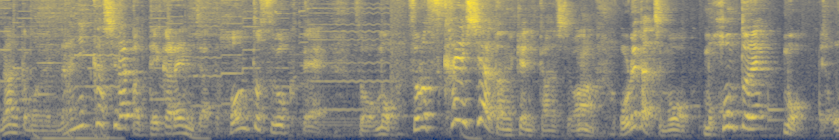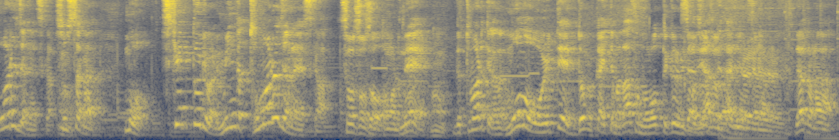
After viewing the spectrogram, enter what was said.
なんかもうね何かしらやっぱデカレンジャーってほんとすごくてそうもうそのスカイシアターの件に関しては、俺たちももうほんとねもう終わるじゃないですか、そしたらもうチケット売り場でみんな泊まるじゃないですか。そうそうそう泊まるね、うん。で泊まるっていうか物を置いてどっか行ってまた朝戻ってくるみたいなのやってたじゃないですか。だから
